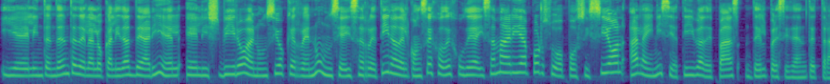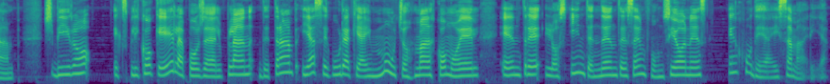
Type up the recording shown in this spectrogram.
Y el intendente de la localidad de Ariel, Eli Shviro, anunció que renuncia y se retira del Consejo de Judea y Samaria por su oposición a la iniciativa de paz del presidente Trump. Shviro explicó que él apoya el plan de Trump y asegura que hay muchos más como él entre los intendentes en funciones en Judea y Samaria.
